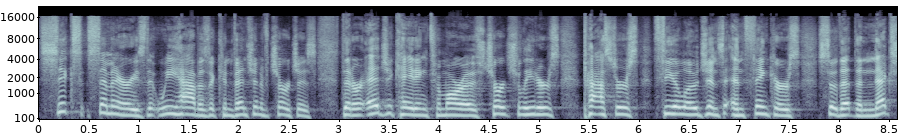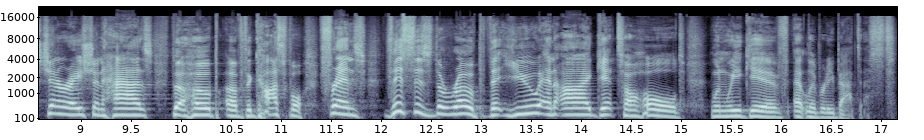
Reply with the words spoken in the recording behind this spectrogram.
six seminaries that we have as a convention of churches that are educating tomorrow's church leaders, pastors, theologians, and thinkers so that the next generation has the hope of the gospel. Friends, this is the rope that you and I get to hold when we give at Liberty Baptist.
